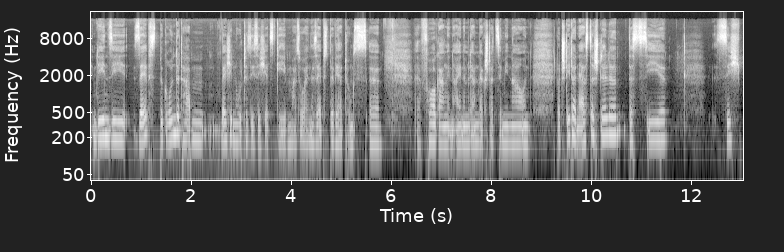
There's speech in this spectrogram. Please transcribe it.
in denen sie selbst begründet haben, welche Note sie sich jetzt geben, also eine Selbstbewertungsvorgang äh, äh in einem Lernwerkstattseminar. Und dort steht an erster Stelle, dass sie sich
